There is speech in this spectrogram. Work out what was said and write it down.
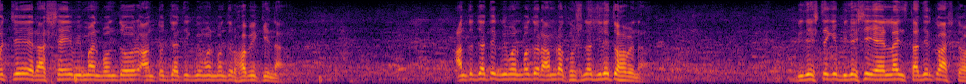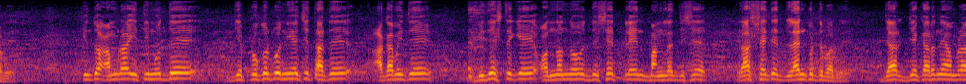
হচ্ছে রাজশাহী বিমানবন্দর, আন্তর্জাতিক বিমানবন্দর হবে কি না? আন্তর্জাতিক বিমানবন্দর আমরা ঘোষণা দিলে তো হবে না। বিদেশ থেকে বিদেশি এয়ারলাইন্স তাদেরকেও আসতে হবে। কিন্তু আমরা ইতিমধ্যে যে প্রকল্প নিয়েছি, তাতে আগামীতে বিদেশ থেকে অন্যান্য দেশের প্লেন বাংলাদেশের রাজশাহীতে ল্যান্ড করতে পারবে। যার যে কারণে আমরা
